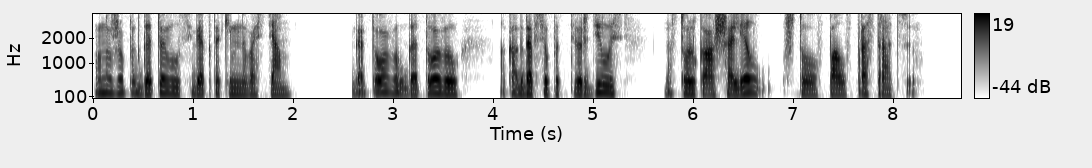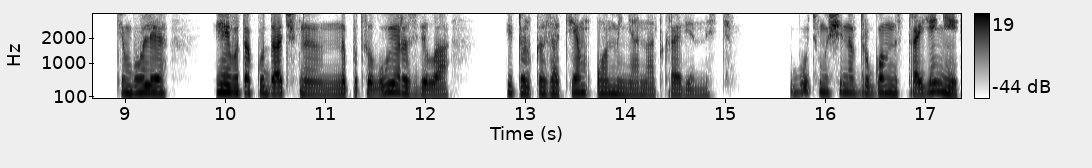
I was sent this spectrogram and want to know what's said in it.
он уже подготовил себя к таким новостям. Готовил, готовил, а когда все подтвердилось, настолько ошалел, что впал в прострацию. Тем более я его так удачно на поцелуе развела, и только затем он меня на откровенность. Будь мужчина в другом настроении,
